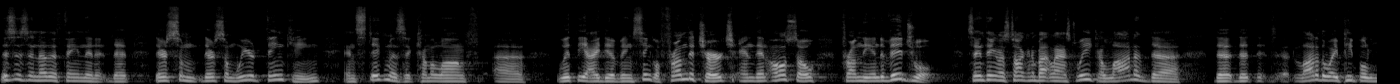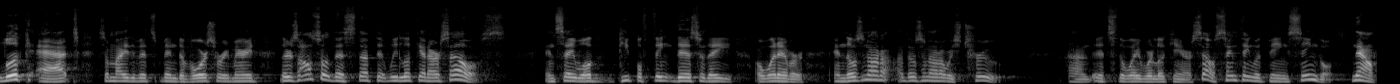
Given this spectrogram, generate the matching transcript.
This is another thing that, that there's, some, there's some weird thinking and stigmas that come along uh, with the idea of being single from the church and then also from the individual. Same thing I was talking about last week. A lot of the, the, the, a lot of the way people look at somebody that's been divorced or remarried, there's also this stuff that we look at ourselves and say, well, people think this or they or whatever, and those are not those are not always true. Uh, it's the way we're looking at ourselves. Same thing with being single. Now,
